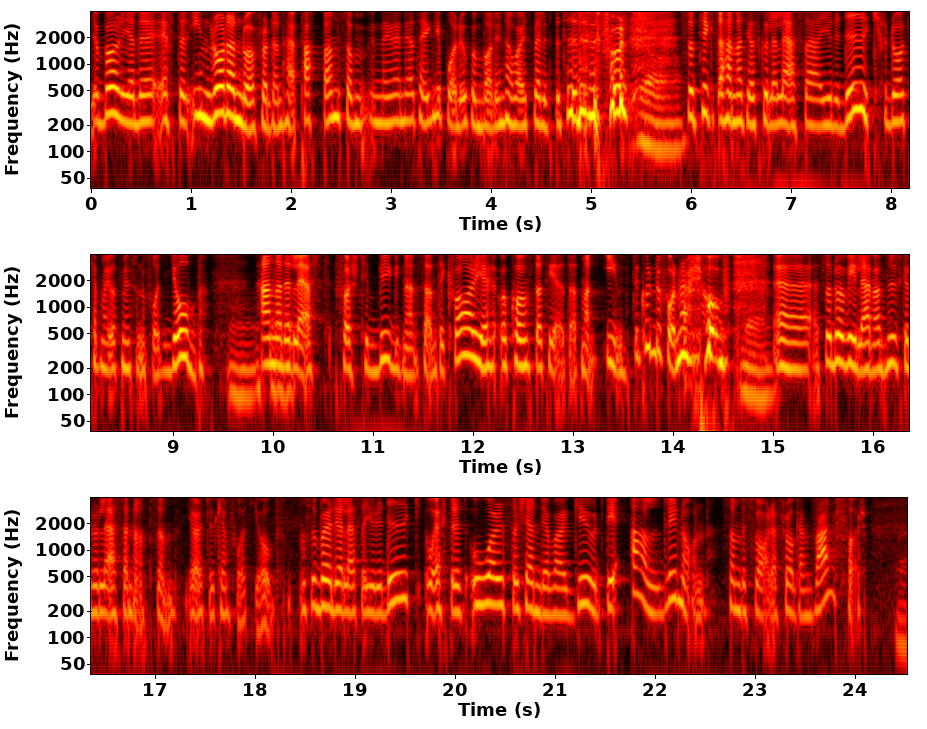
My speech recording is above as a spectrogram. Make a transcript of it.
jag började efter inrådan då från den här pappan som, när jag tänker på det, uppenbarligen har varit väldigt betydelsefull. Ja. Så tyckte han att jag skulle läsa juridik, för då kan man ju åtminstone få ett jobb. Mm, han ja. hade läst först till byggnadsantikvarie och konstaterat att man inte kunde få några jobb. Eh, så då ville han att nu ska du läsa något som gör att du kan få ett jobb. Och så började jag läsa juridik och efter ett år så kände jag bara, gud, det är aldrig någon som besvarar frågan varför. Nej.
